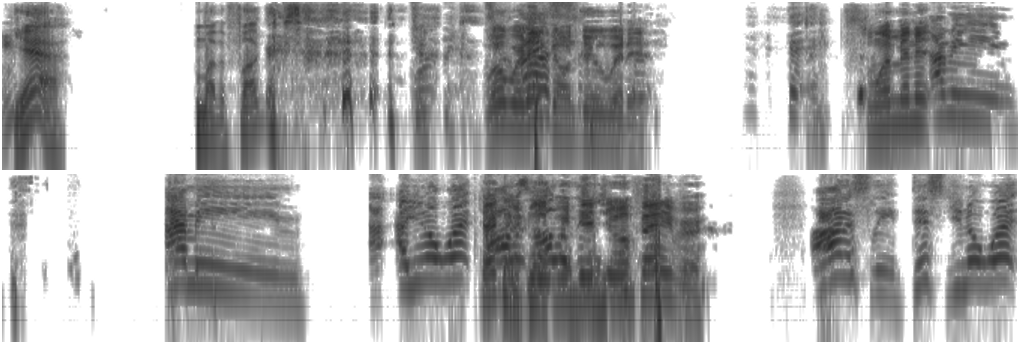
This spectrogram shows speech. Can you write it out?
yeah. Motherfuckers. To- What were they gonna do with it? Swim in it? I mean, I mean, I, I- you know what? Technically, all we of it- did you a favor. honestly, this, you know what?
